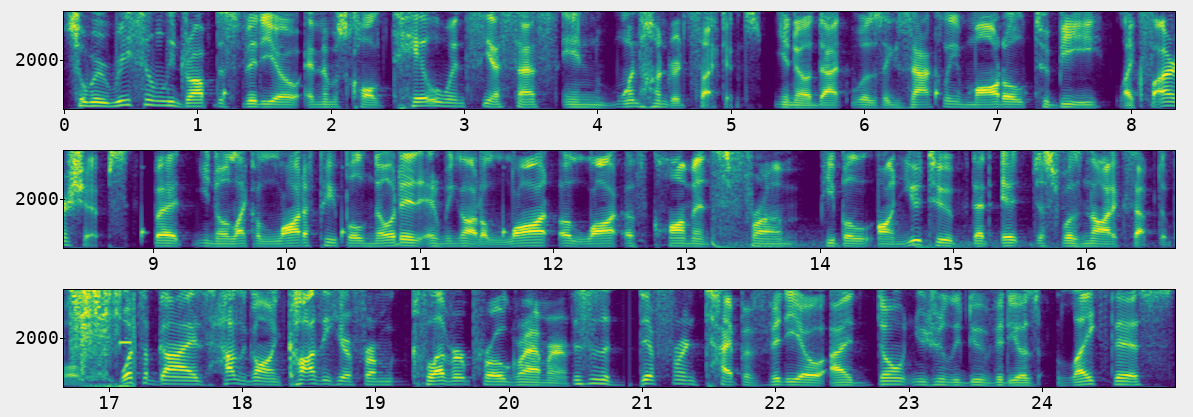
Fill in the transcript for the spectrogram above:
So we recently dropped this video and it was called Tailwind CSS in 100 seconds. You know, that was exactly modeled to be like Fireships. But, you know, like a lot of people noted and we got a lot, a lot of comments from people on YouTube that it just was not acceptable. What's up guys? How's it going? Qazi here from Clever Programmer. This is a different type of video. I don't usually do videos like this,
